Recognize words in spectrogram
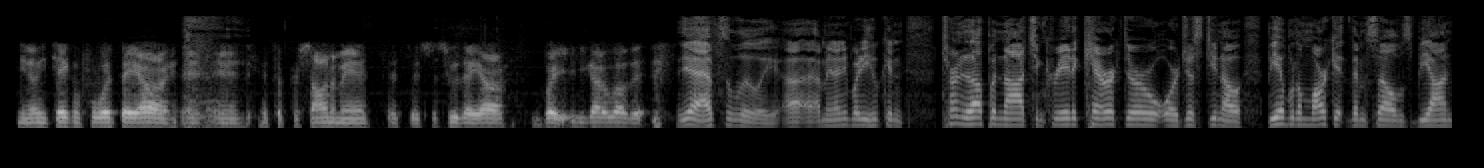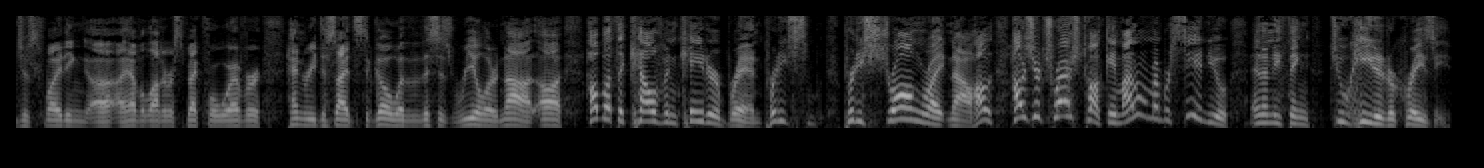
you know, you take them for what they are, and, and it's a persona, man. It's, it's just who they are. But you gotta love it. Yeah, absolutely. Uh, I mean, anybody who can turn it up a notch and create a character or just, you know, be able to market themselves beyond just fighting, uh, I have a lot of respect for wherever Henry decides to go, whether this is real or not. Uh, how about the Calvin Kattar brand? Pretty, pretty strong right now. How, how's your trash talk game? I don't remember seeing you in anything too heated or crazy.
